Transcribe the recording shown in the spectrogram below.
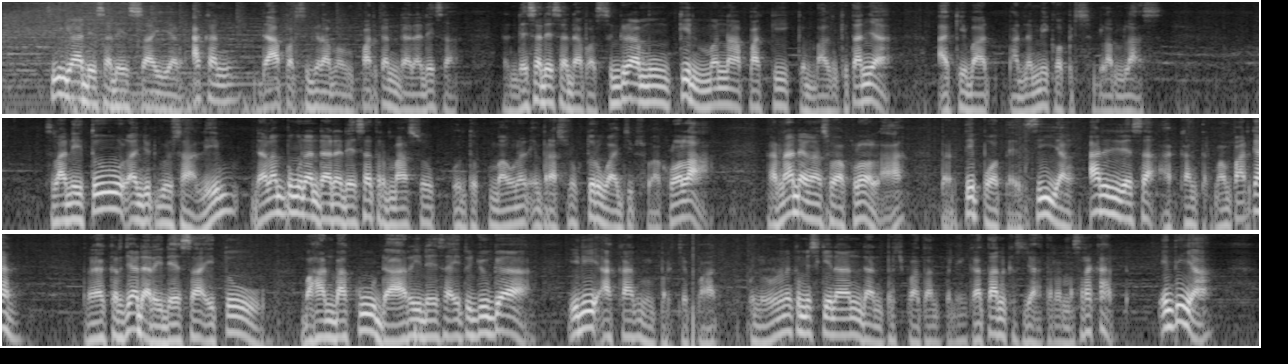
sehingga desa-desa yang akan dapat segera memanfaatkan dana desa dan desa-desa dapat segera mungkin menapaki kebangkitannya akibat pandemi COVID-19. Selain itu, lanjut Guru Salim, dalam penggunaan dana desa termasuk untuk pembangunan infrastruktur wajib swakelola kelola karena dengan swaklola, berarti potensi yang ada di desa akan termanfaatkan. Tenaga kerja dari desa itu, bahan baku dari desa itu juga. Ini akan mempercepat penurunan kemiskinan dan percepatan peningkatan kesejahteraan masyarakat. Intinya,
